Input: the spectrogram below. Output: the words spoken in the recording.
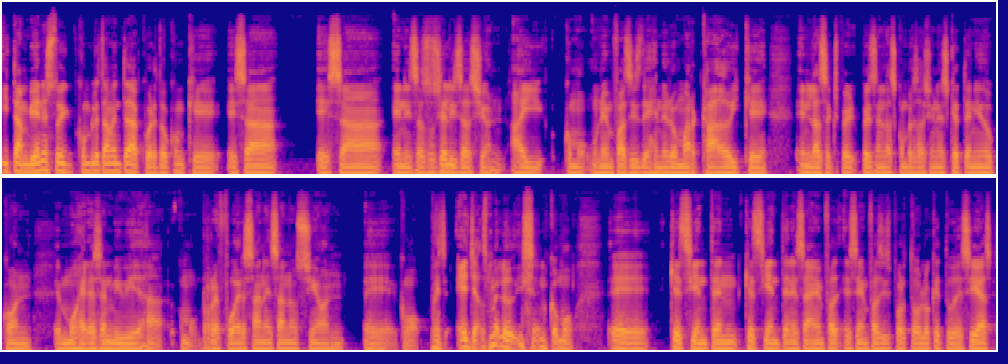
Y también estoy completamente de acuerdo con que esa, esa, en esa socialización hay como un énfasis de género marcado y que en las, pues en las conversaciones que he tenido con mujeres en mi vida como refuerzan esa noción, eh, como pues ellas me lo dicen, como eh, que sienten, que sienten esa ese énfasis por todo lo que tú decías.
